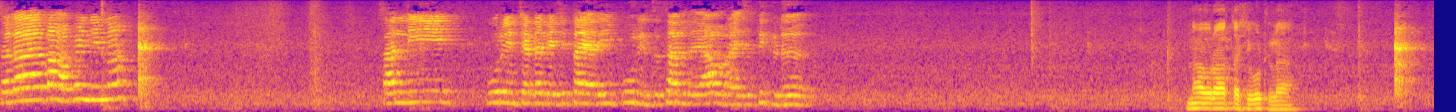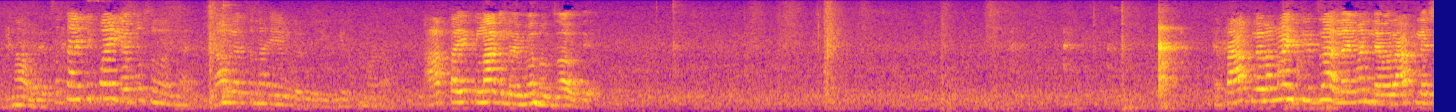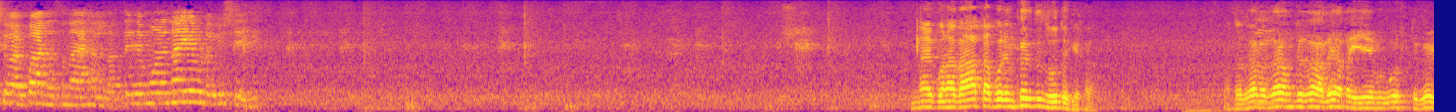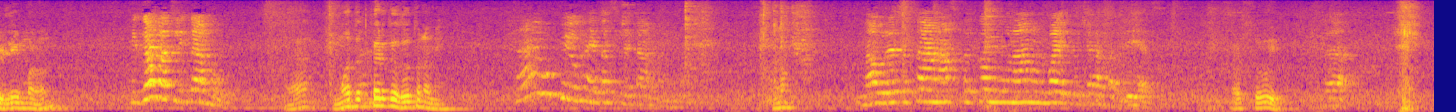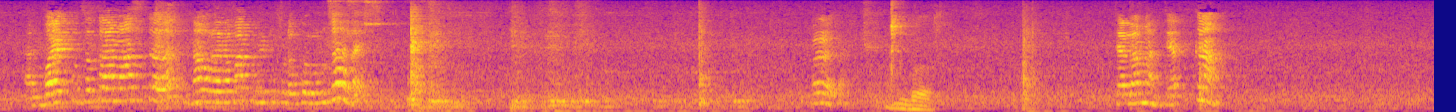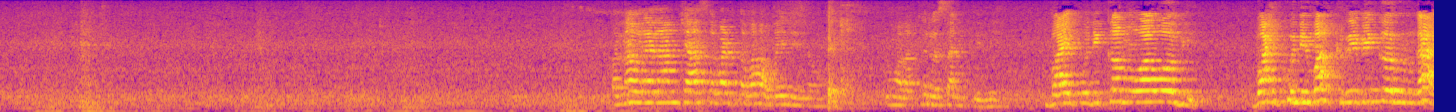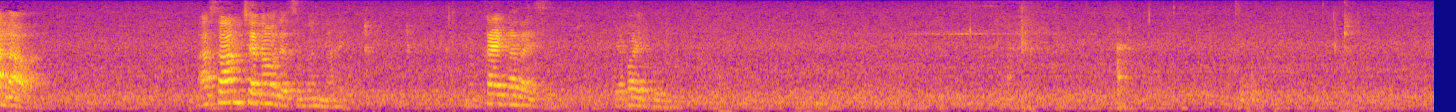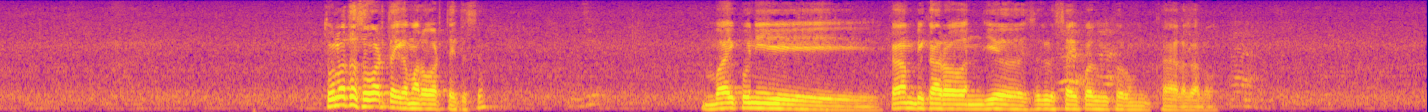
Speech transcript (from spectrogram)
चला भाऊ बहिणीनं. चालली. पुरींच्या डब्याची तयारी. पुरींच चाललंय आवरायचं तिकडं. नवरा आताशी उठला. नवऱ्याचं काय ते पहिल्यापासूनच आहे. नवऱ्याचं नाही एवढं आता एक लागलंय म्हणून जाऊ दे आता आपल्याला माहितीच झालंय म्हणल्यावर आपल्याशिवाय पानच नाही हल्ला त्याच्यामुळे नाही एवढं विषय घेत नाही पण आता आतापर्यंत करीतच होतं की राव. आता झालं जाऊन ते झालंय आता हे गोष्ट घडली म्हणून. ही घरातली कामं. हा? मदत करीतच होतो ना मी. काय उपयोग आहेत असल्या कामांना? मग नवऱ्याचं काम असतं कमवून आणून बायकोच्या हातात द्यायचं. असं होय. हा. आणि बायकोचं काम असतं नवऱ्याला भाकरी तुकडं करून घालायचं. बर. त्याला म्हणतात काम. पण नवऱ्याला आमच्या असं वाटतं भाऊ बहिणीनं तुम्हाला खरं सांगते मी. बायकोनी कमवावं बी. बायकोनी भाकरी बी करून घालावा. असं आमच्या नवऱ्याचं म्हणणं आहे. मग काय करायचं त्या बायकोनी? तुला तसं वाटतंय का? मला वाटतंय तसं. म्हणजे बायकोनी काम बी करावं आणि जे सगळं स्वयंपाक बी करून खायला घालावं हा.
